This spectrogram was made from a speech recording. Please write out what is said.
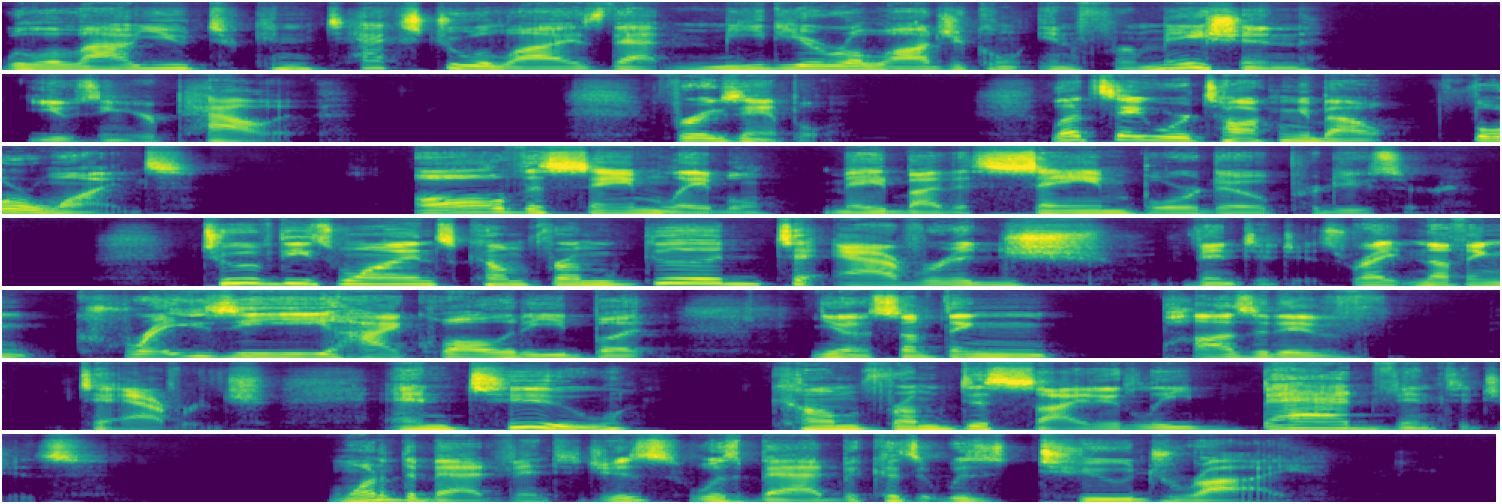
will allow you to contextualize that meteorological information using your palate. For example, let's say we're talking about four wines, all the same label made by the same Bordeaux producer. Two of these wines come from good to average vintages, right? Nothing crazy high quality, but you know, something positive to average. And two come from decidedly bad vintages. One of the bad vintages was bad because it was too dry,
